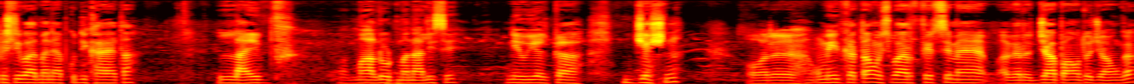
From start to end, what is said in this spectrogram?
पिछली बार मैंने आपको दिखाया था लाइव माल रोड मनाली से न्यू ईयर का जश्न। और उम्मीद करता हूँ इस बार फिर से मैं अगर जा पाऊँ तो जाऊँगा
